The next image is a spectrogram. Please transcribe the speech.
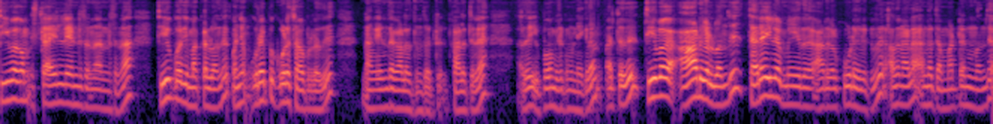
தீவகம் ஸ்டைலில் என்ன சொன்னான்னு சொன்னால் தீவுப்பகுதி மக்கள் வந்து கொஞ்சம் உரைப்பு கூட சாப்பிட்றது நாங்கள் இருந்த காலத்து தொட்டு காலத்தில். அது இப்போவும் இருக்கும்னு நினைக்கிறோம் மற்றது தீவக ஆடுகள் வந்து தரையில் மேய்கிற ஆடுகள் கூட இருக்குது. அதனால் அங்கே மட்டன் வந்து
